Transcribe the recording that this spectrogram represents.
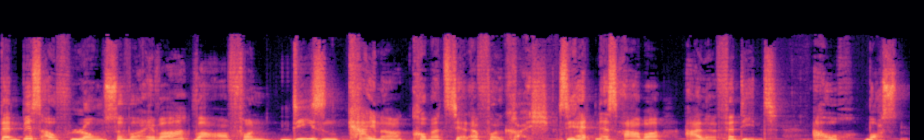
Denn bis auf Lone Survivor war von diesen keiner kommerziell erfolgreich. Sie hätten es aber alle verdient. Auch Boston.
